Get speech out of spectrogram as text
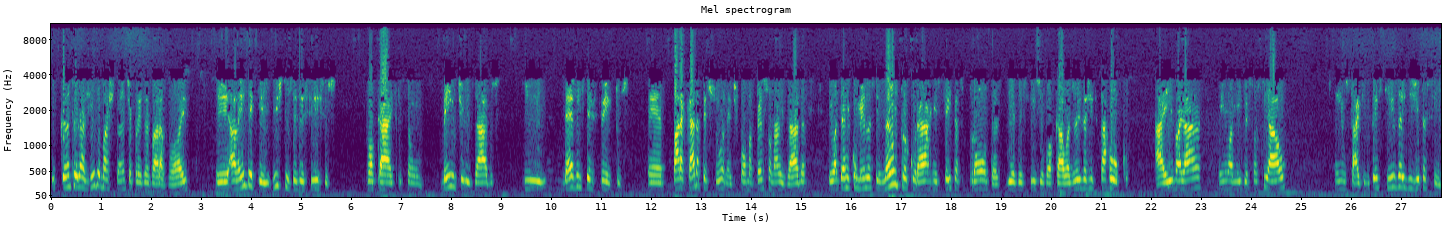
O canto ele ajuda bastante a preservar a voz. E além de que existem os exercícios vocais que são bem utilizados, que devem ser feitos é, para cada pessoa, né, de forma personalizada eu até recomendo assim, não procurar receitas prontas de exercício vocal. Às vezes a gente está rouco. Aí vai lá em uma mídia social, em um site de pesquisa e digita assim,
